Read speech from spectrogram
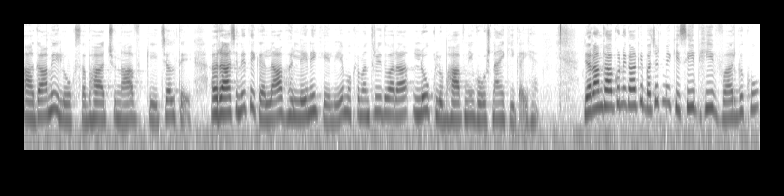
आगामी लोकसभा चुनाव के चलते राजनीतिक लाभ लेने के लिए मुख्यमंत्री द्वारा लोक लुभावनी घोषणाएँ की गई हैं। जयराम ठाकुर ने कहा कि बजट में किसी भी वर्ग को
